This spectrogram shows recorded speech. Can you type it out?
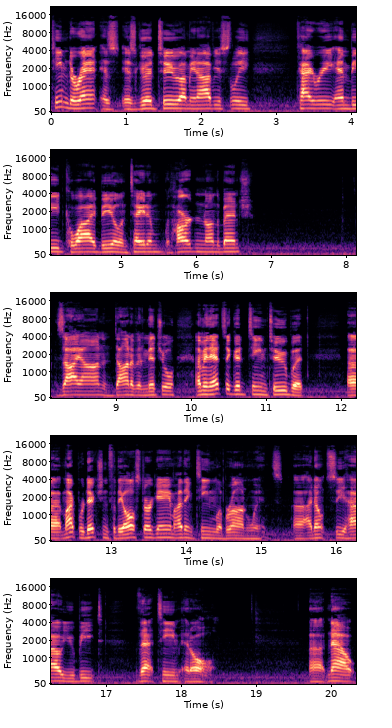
Team Durant is is good too. I mean, obviously, Kyrie, Embiid, Kawhi, Beal, and Tatum with Harden on the bench. Zion and Donovan Mitchell. I mean, that's a good team too, but uh, my prediction for the All Star game, I think Team LeBron wins. Uh, I don't see how you beat that team at all. Uh, now,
